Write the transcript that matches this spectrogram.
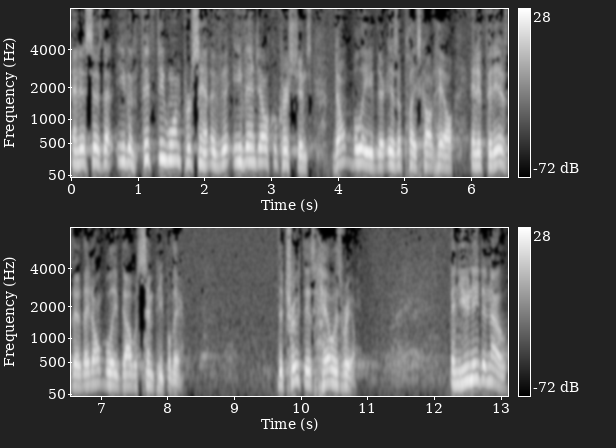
and it says that even 51% of evangelical Christians don't believe there is a place called hell, and if it is there, they don't believe God would send people there. The truth is, hell is real. And you need to know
